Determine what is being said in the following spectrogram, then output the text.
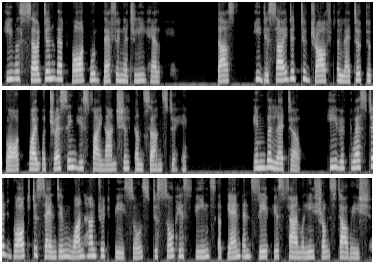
he was certain that God would definitely help him. Thus, he decided to draft a letter to God while addressing his financial concerns to him. In the letter, he requested God to send him 100 pesos to sow his fields again and save his family from starvation.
